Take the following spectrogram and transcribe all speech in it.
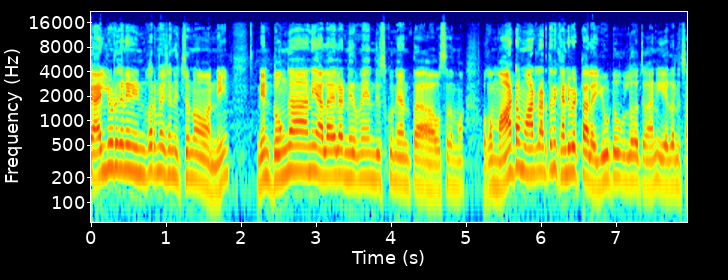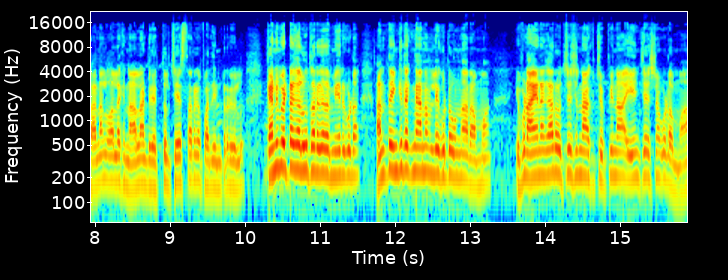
వాల్యూడ్గా నేను ఇన్ఫర్మేషన్ ఇచ్చున్నాం అని నేను దొంగ అని అలా ఇలా నిర్ణయం తీసుకునేంత అవసరమా ఒక మాట మాట్లాడితేనే కనిపెట్టాలి. యూట్యూబ్లో కానీ ఏదైనా ఛానల్ వాళ్ళకి నాలాంటి వ్యక్తులు చేస్తారు కదా పది ఇంటర్వ్యూలు. కనిపెట్టగలుగుతారు కదా మీరు కూడా. అంత ఇంకిత జ్ఞానం లేకుండా ఉన్నారమ్మా ఇప్పుడు ఆయన గారు వచ్చేసి నాకు చెప్పినా ఏం చేసినా కూడా అమ్మా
